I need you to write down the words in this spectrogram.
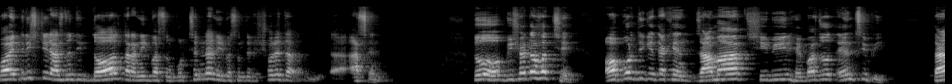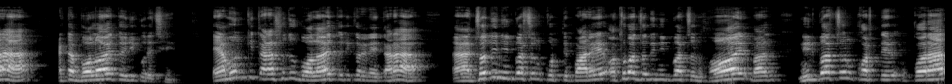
পঁয়ত্রিশটি রাজনৈতিক দল তারা নির্বাচন করছেন না, নির্বাচন থেকে সরে আছেন। তো বিষয়টা হচ্ছে, অপরদিকে দেখেন জামাত, শিবির, হেফাজত, এনসিপি, তারা একটা বলয় তৈরি করেছে। এমনকি তারা শুধু বলয় তৈরি করে নেই, তারা যদি নির্বাচন করতে পারে অথবা যদি নির্বাচন হয় বা নির্বাচন করতে, করার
